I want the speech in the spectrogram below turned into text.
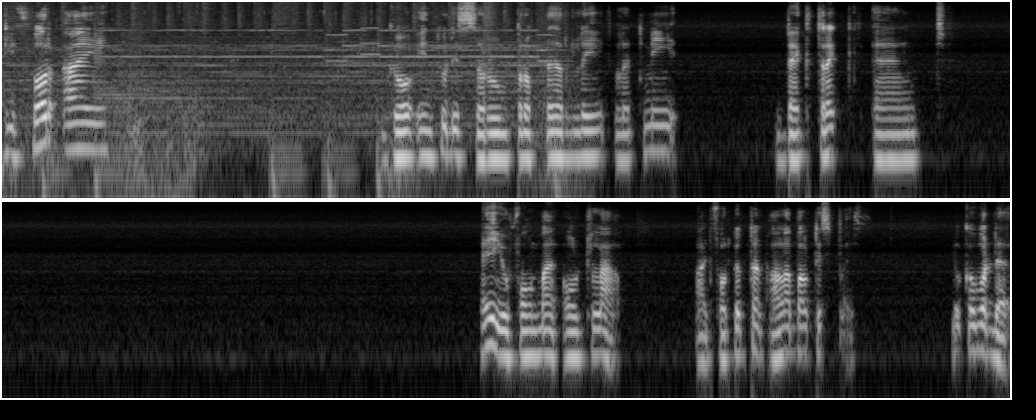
before I go into this room properly, let me backtrack and Hey, you found my old lab. I'd forgotten all about this place. Look over there.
